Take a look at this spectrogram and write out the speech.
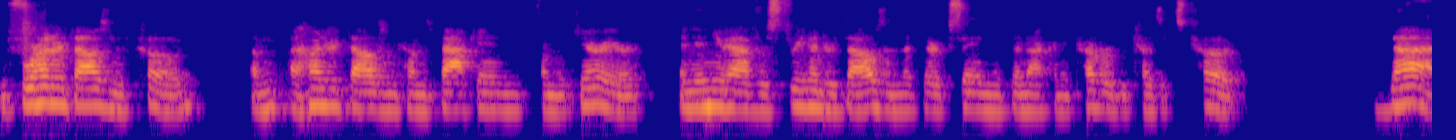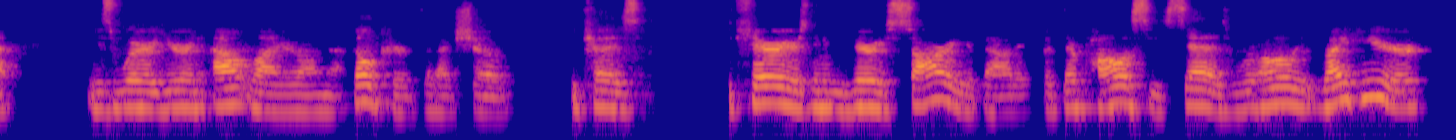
hundred thousand dollars. Four hundred thousand of code, um, hundred thousand comes back in from the carrier, and then you have this three hundred thousand that they're saying that they're not gonna cover because it's code. That is where you're an outlier on that bell curve that I showed, because the carrier is gonna be very sorry about it, but their policy says, we're only, right here,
